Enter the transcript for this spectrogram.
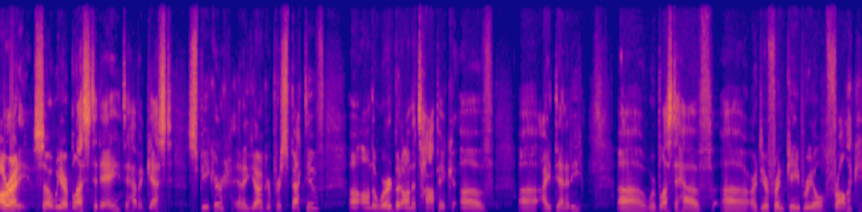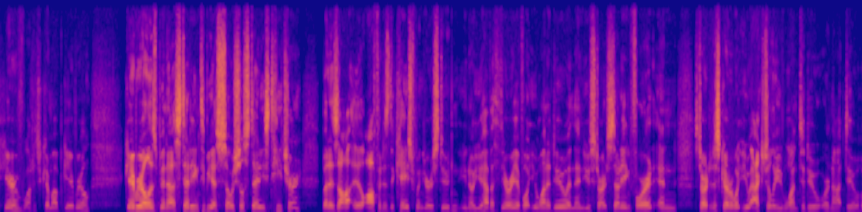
Alrighty, so we are blessed today to have a guest speaker and a younger perspective uh, on the word, but on the topic of uh, identity. Uh, we're blessed to have uh, our dear friend Gabriel Frolick here. Why don't you come up, Gabriel? Gabriel has been uh, studying to be a social studies teacher, but as often is the case when you're a student, you know, you have a theory of what you want to do, and then you start studying for it and start to discover what you actually want to do or not do.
